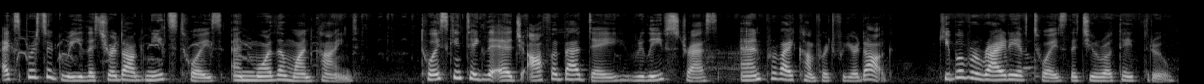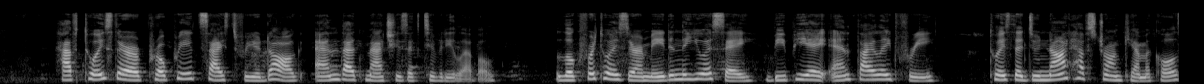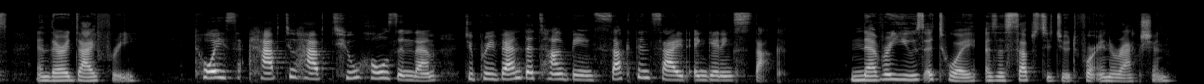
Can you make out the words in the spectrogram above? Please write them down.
Experts agree that your dog needs toys and more than one kind. Toys can take the edge off a bad day, relieve stress, and provide comfort for your dog. Keep a variety of toys that you rotate through. Have toys that are appropriate sized for your dog and that match his activity level. Look for toys that are made in the USA, BPA and phthalate free, toys that do not have strong chemicals, and that are dye free. Toys have to have two holes in them to prevent the tongue being sucked inside and getting stuck. Never use a toy as a substitute for interaction.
